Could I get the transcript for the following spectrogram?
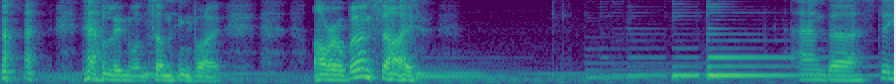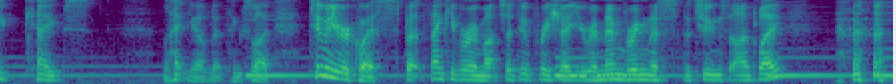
now Lynn wants something by R.L. Burnside. And uh, Steve Capes. Lately, I've let things slide. Too many requests, but thank you very much. I do appreciate you remembering this, the tunes that I play.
